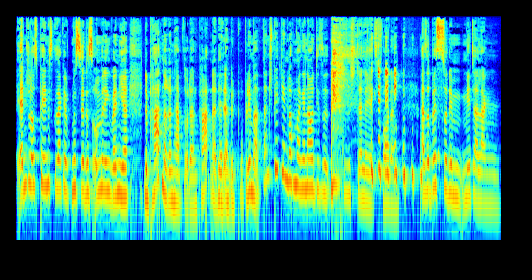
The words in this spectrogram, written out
Endlospenis gesagt hat, müsst ihr das unbedingt, wenn ihr eine Partnerin habt oder einen Partner, der damit Probleme hat, dann spielt ihm doch mal genau diese, diese Stelle jetzt vor. Dann. Also bis zu dem meterlangen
